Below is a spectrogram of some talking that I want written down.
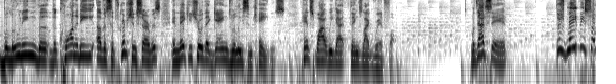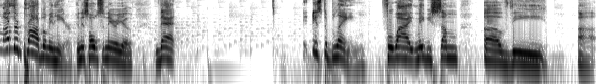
ballooning the, the quantity of a subscription service and making sure that games release in cadence. Hence why we got things like Redfall. With that said, there's maybe some other problem in here in this whole scenario that is to blame for why maybe some of the uh,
